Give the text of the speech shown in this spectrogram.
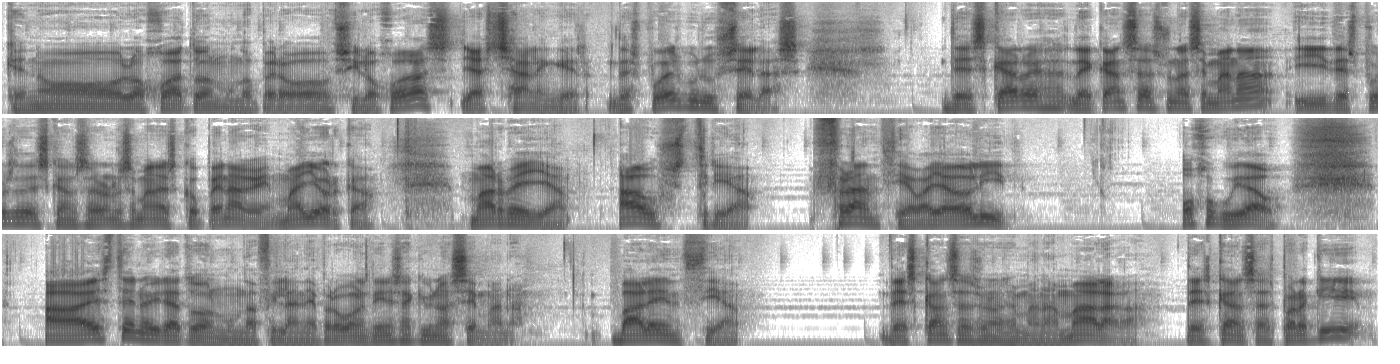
que no lo juega todo el mundo, pero si lo juegas, ya es Challenger. Después Bruselas. Descargas, descansas una semana y después de descansar una semana es Copenhague, Mallorca, Marbella, Austria, Francia, Valladolid. Ojo, cuidado. A este no irá todo el mundo a Finlandia, pero bueno, tienes aquí una semana. Valencia, descansas una semana. Málaga, descansas. Por aquí,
